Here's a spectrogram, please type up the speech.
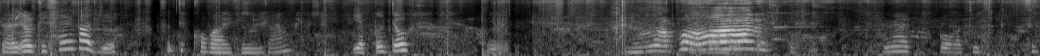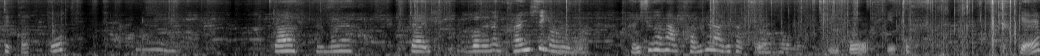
자, 이렇게 세 가지 스티커가 있습니다. 예쁘죠? 음, 음 아파 장난할 것 같은 스- 스티커고 자 이번에 자 이번에는 간식을 한번 간식은 한 간편하게 샀어요 이거 이거 두 개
